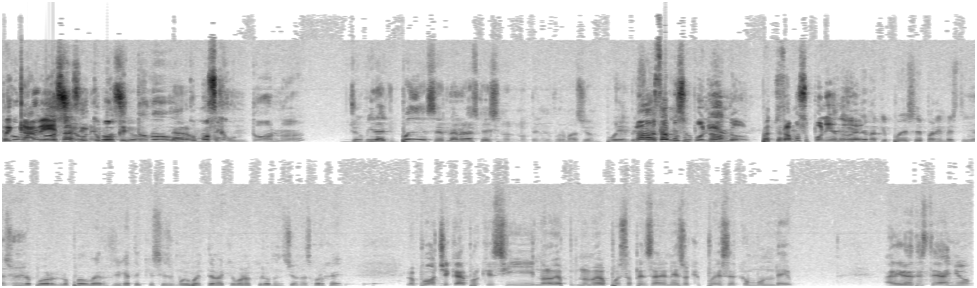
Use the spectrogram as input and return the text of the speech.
un rompecabezas negocio, un como que todo claro, cómo como- se juntó, ¿no? Yo, mira, puede ser, la verdad es que ahí sí no, no tengo información, voy a investigar. No, estamos Es un- suponiendo, no, estamos suponiendo, Es un ¿eh? tema que puede ser para investigación y lo puedo, lo puedo ver. Fíjate que sí es muy buen tema, qué bueno que lo mencionas, Jorge. lo puedo checar porque sí no, lo había- no me había puesto a pensar en eso que puede ser como un de aliviate este año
